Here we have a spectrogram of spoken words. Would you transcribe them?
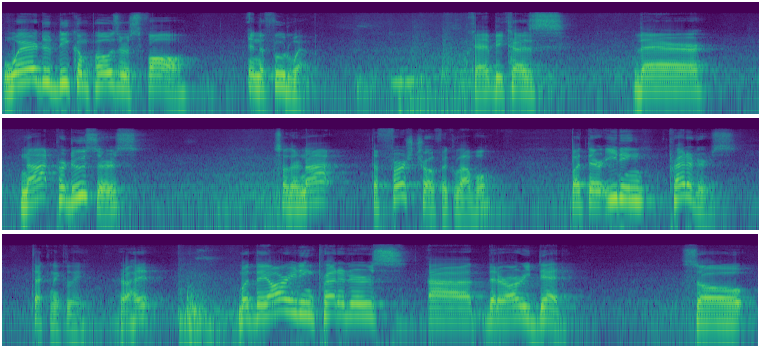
where do decomposers fall in the food web? Okay, because they're not producers, so they're not the first trophic level, but they're eating predators, technically, right? But they are eating predators uh, that are already dead. So,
